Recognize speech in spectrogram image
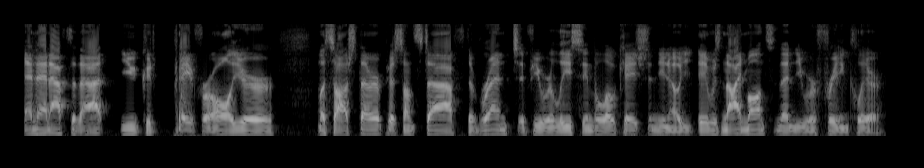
And then after that, you could pay for all your massage therapists on staff, the rent, if you were leasing the location, you know, it was nine months and then you were free and clear.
